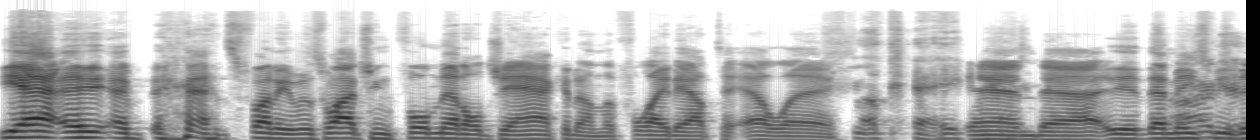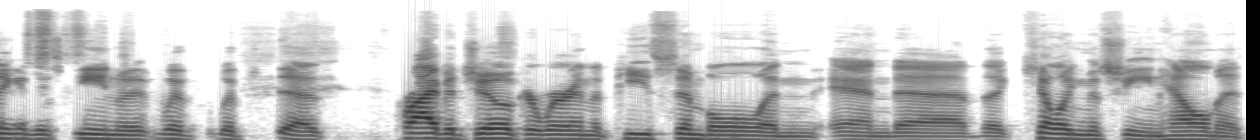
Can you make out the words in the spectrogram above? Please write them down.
Yeah, it, it, it's funny. I was watching Full Metal Jacket on the flight out to L.A. Okay, and uh, it, that makes me think of the scene with with, with uh, Private Joker wearing the peace symbol and and uh, the Killing Machine helmet.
